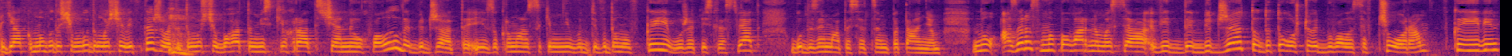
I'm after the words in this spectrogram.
Як ми буде- ще будемо ще відстежувати, тому що багато міських рад ще не ухвалили бюджети, і, зокрема, наскільки мені відомо в Київ уже після свят буде займатися цим питанням. Ну а зараз ми повернемося від бюджету до того, що відбувалося вчора Києві.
